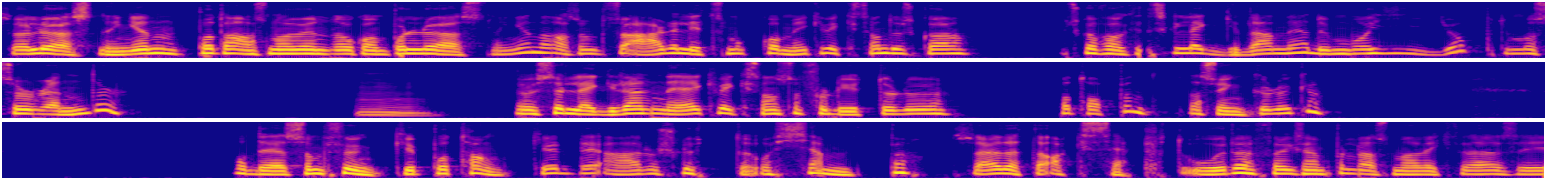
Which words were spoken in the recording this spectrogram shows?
Så løsningen på, altså når vi nå kommer på løsningen, altså, så er det litt som å komme i kvikksand. Du skal, du skal faktisk legge deg ned. Du må gi opp. Du må surrender. Mm. Hvis du legger deg ned i kvikksand, så flyter du på toppen. Da synker du ikke. Og det som funker på tanker, det er å slutte å kjempe. Så er jo dette akseptordet, for eksempel, det som er viktig der å si.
